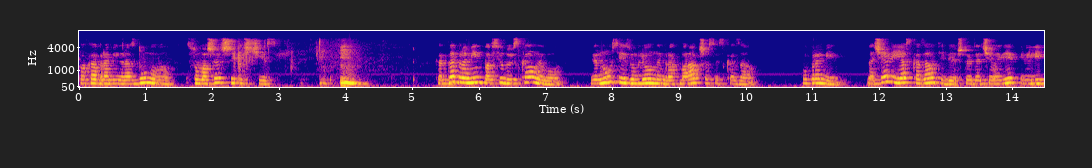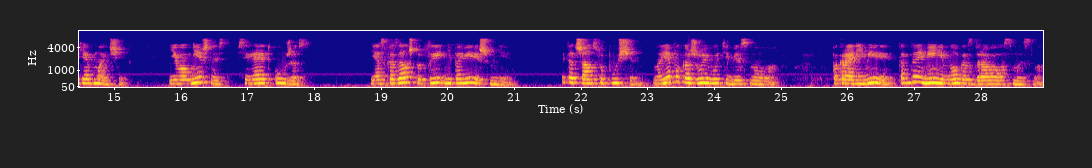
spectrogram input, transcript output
Пока Брамин раздумывал, сумасшедший исчез. Когда Брамин повсюду искал его, вернулся изумленный Брахмаракшас и сказал, «О, Брамин, вначале я сказал тебе, что этот человек – великий обманщик. Его внешность вселяет ужас. Я сказал, что ты не поверишь мне. Этот шанс упущен, но я покажу его тебе снова. По крайней мере, тогда имей немного здравого смысла».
